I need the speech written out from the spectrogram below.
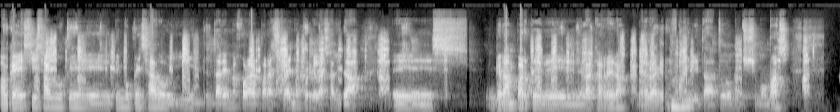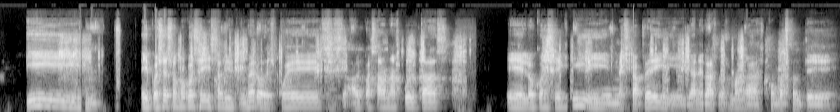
Aunque sí es algo que tengo pensado y intentaré mejorar para este año, porque la salida es gran parte de, de la carrera. La verdad que te facilita todo muchísimo más. Y, y pues eso, no conseguí salir primero. Después, al pasar unas vueltas, eh, lo conseguí y me escapé y gané las dos mangas con bastante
